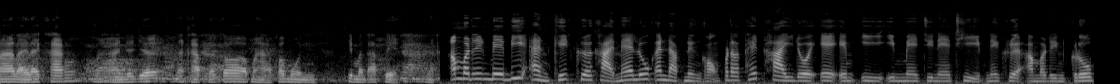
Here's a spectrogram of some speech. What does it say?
มาหลายๆครั้งมาอ่านเยอะๆนะครับแล้วก็มาหาข้อมูล ที่มันอัปเดตอมรินเบบี้แอนด์คิดเครือข่ายแม่ลูกอันดับหนึ่งของประเทศไทยโดย AME Imaginative ในเครืออมรินกรุ๊ป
